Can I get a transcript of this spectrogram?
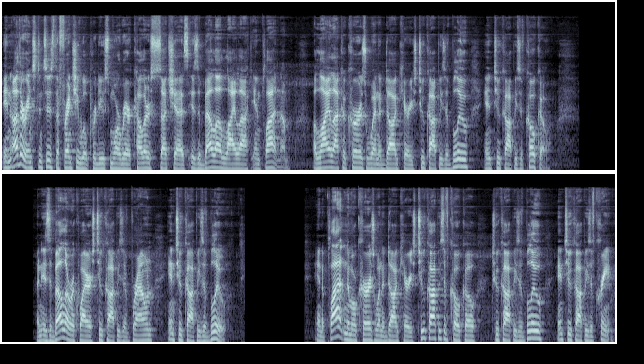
In other instances, the Frenchie will produce more rare colors such as Isabella, Lilac, and Platinum. A lilac occurs when a dog carries two copies of blue and two copies of cocoa. An Isabella requires two copies of brown and two copies of blue. And a platinum occurs when a dog carries two copies of cocoa, two copies of blue, and two copies of cream.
